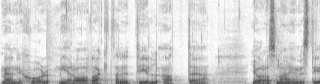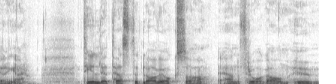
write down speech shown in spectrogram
människor mer avvaktande till att eh, göra sådana här investeringar. Till det testet la vi också en fråga om hur,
